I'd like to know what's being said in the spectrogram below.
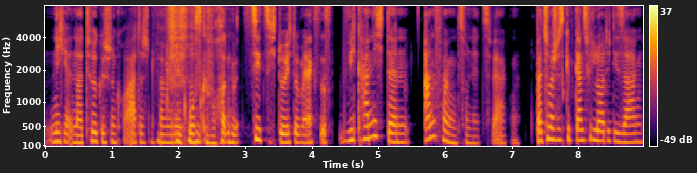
nicht in einer türkischen, kroatischen Familie groß geworden bin, zieht sich durch, du merkst es. Wie kann ich denn anfangen zu netzwerken? Weil zum Beispiel es gibt ganz viele Leute, die sagen,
